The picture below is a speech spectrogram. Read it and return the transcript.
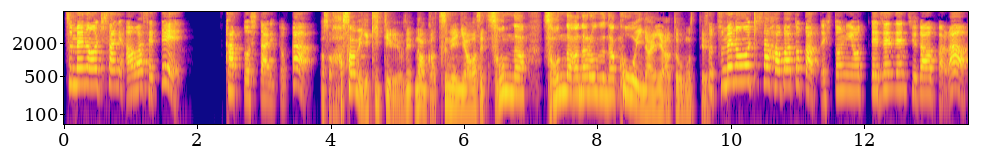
爪の大きさに合わせてカットしたりとか、あ、そう、ハサミで切ってるよね。なんか爪に合わせて。そんな、そんなアナログな行為なんやと思って。そう爪の大きさ幅とかって人によって全然違うから、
